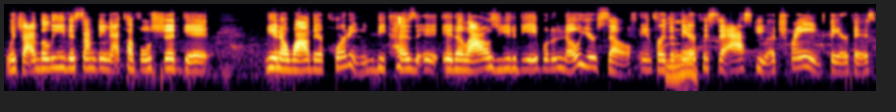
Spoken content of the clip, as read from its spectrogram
which I believe is something that couples should get you know, while they're courting because it, it allows you to be able to know yourself and for the yeah. therapist to ask you, a trained therapist,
